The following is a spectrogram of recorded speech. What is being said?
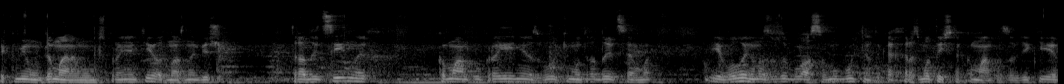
як мінімум для мене моєму сприйнятті, одна з найбільш традиційних команд в Україні з великими традиціями. І Волинь у нас завжди була самобутня, така харизматична команда завдяки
